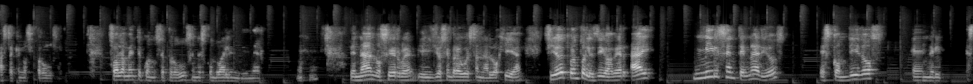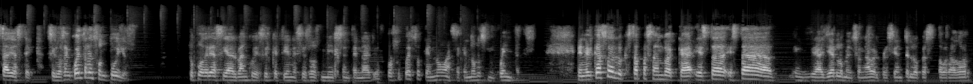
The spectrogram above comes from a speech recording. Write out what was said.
hasta que no se producen. Solamente cuando se producen es cuando valen dinero. De nada nos sirve, y yo siempre hago esta analogía, si yo de pronto les digo, a ver, hay mil centenarios escondidos en el Estadio Azteca. Si los encuentran son tuyos. ¿Tú podrías ir al banco y decir que tienes esos mil centenarios? Por supuesto que no, hasta que no los encuentres. En el caso de lo que está pasando acá, esta, esta de ayer lo mencionaba el presidente López Obrador,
